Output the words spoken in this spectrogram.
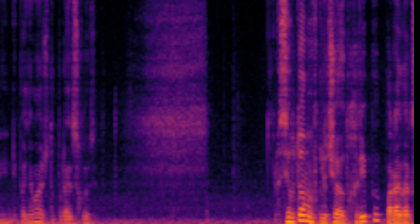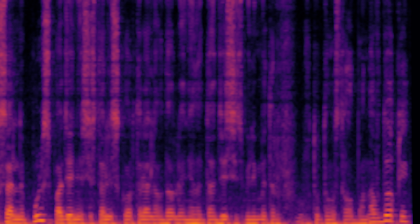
и не понимают, что происходит. Симптомы включают хрипы, парадоксальный пульс, падение систолического артериального давления на 10 мм ртутного столба на вдохе,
